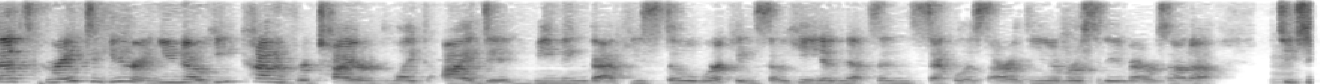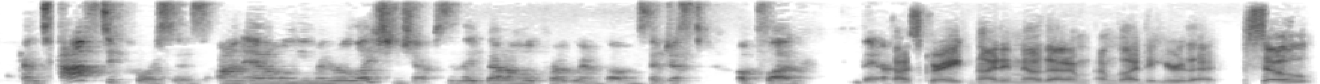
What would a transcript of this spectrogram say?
That's great to hear. And you know, he kind of retired like I did, meaning that he's still working. So he and Netzin Steklis are at the University of Arizona mm. teaching fantastic courses on animal human relationships, and they've got a whole program going. So just a plug there. That's great. I didn't know that. I'm, I'm glad to hear that. So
